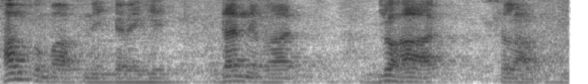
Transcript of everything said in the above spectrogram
हमको माफ़ नहीं करेगी। धन्यवाद, जोहार, सलाम।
